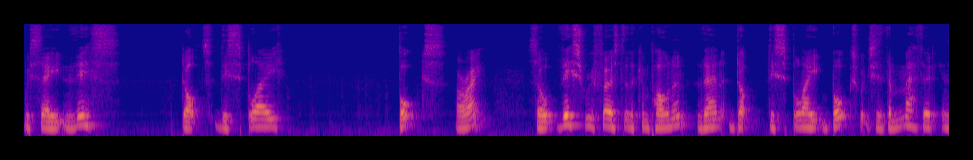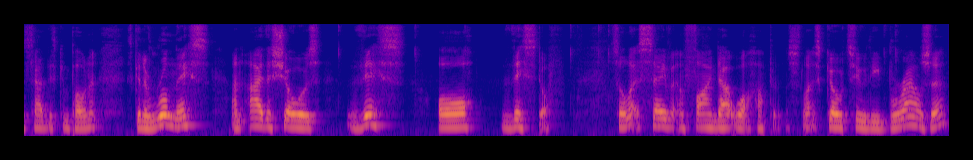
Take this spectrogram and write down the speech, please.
we say this dot display books, all right? So this refers to the component, then dot display books, which is the method inside this component. It's going to run this and either show us this or this stuff. So let's save it and find out what happens. Let's go to the browser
